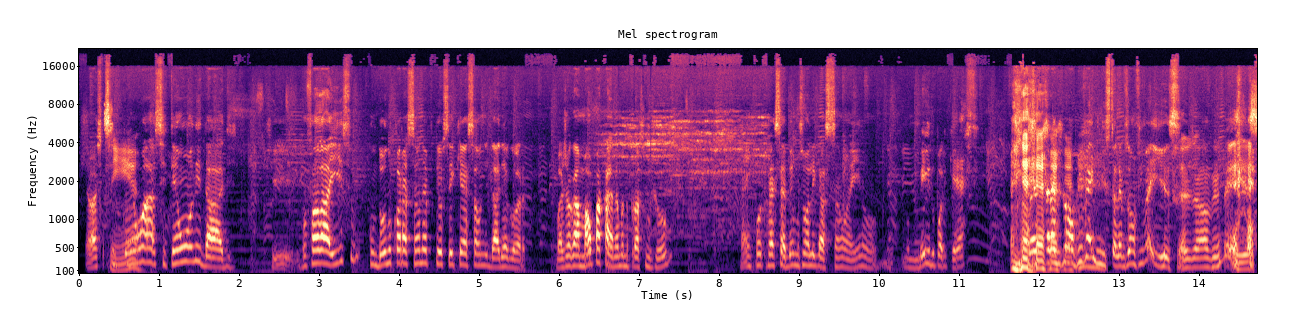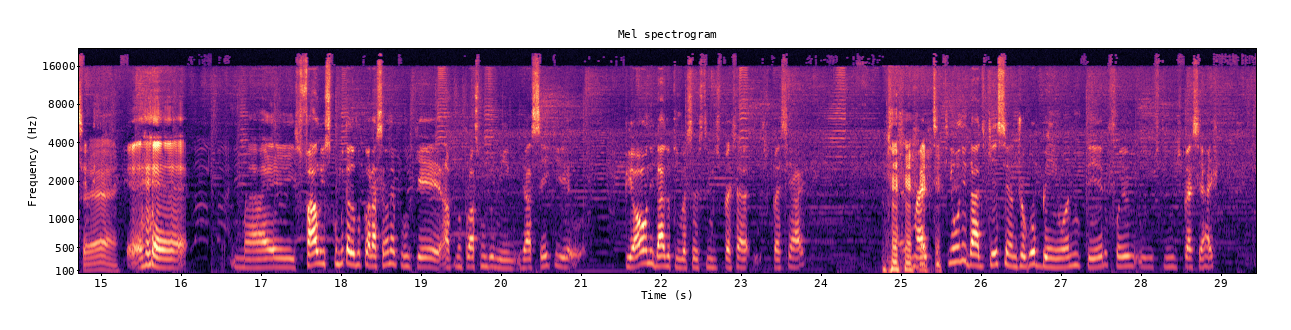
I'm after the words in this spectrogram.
Eu acho que se tem, uma, se tem uma unidade que... Vou falar isso com dor no coração, né? Porque eu sei que é essa unidade agora. Vai jogar mal pra caramba no próximo jogo. Né? Enquanto recebemos uma ligação aí no, no meio do podcast. televisão ao vivo é isso, televisão ao vivo é isso. Televisão ao vivo é isso, é. é. Mas falo isso com muita dor no coração, né? Porque no próximo domingo já sei que a pior unidade do time vai ser os times especiais. mas se tinha unidade que esse ano jogou bem o ano inteiro, foi os times especiais.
